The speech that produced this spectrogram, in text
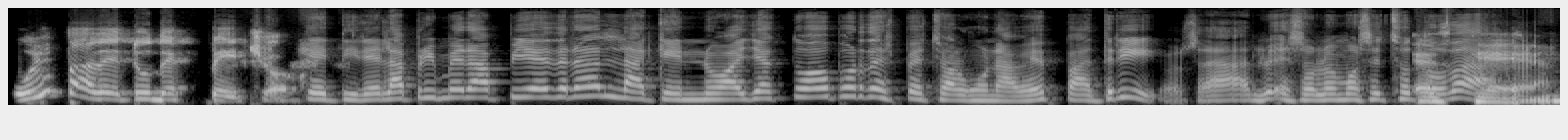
culpa de tu despecho. Que tire la primera piedra la que no haya actuado por despecho alguna vez, Patri. O sea, eso lo hemos hecho todas. Mm,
